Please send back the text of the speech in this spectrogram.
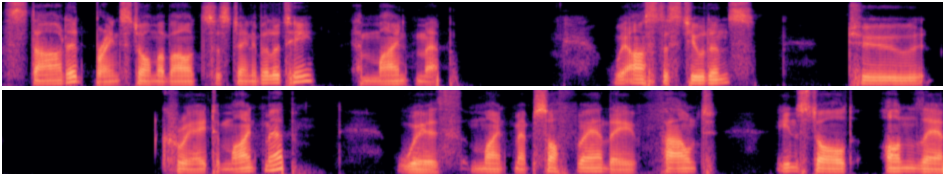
started. Brainstorm about sustainability, a mind map. We asked the students to create a mind map with mind map software they found installed on their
